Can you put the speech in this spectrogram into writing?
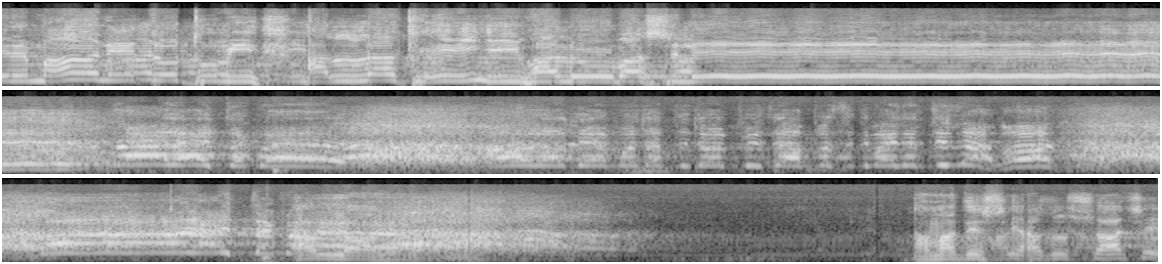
এর মানে তো তুমি আল্লাহকেই ভালোবাসলে! আল্লাহ। আমাদের সে আদর্শ আছে?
